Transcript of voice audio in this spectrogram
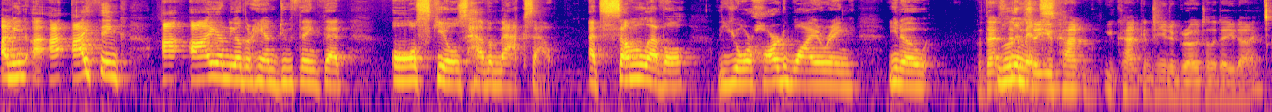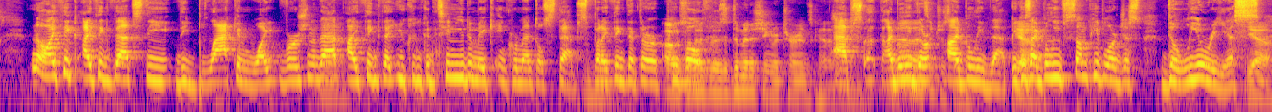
I mean, I, I, I think I, I, on the other hand, do think that all skills have a max out. At some level, your hardwiring, you know, But that, limits. so you can't you can't continue to grow till the day you die. No, I think I think that's the the black and white version of that. Yeah. I think that you can continue to make incremental steps, but I mm-hmm. think that there are Oh, people. so there's, there's a diminishing returns kind of. thing. Abs- uh, I believe Oh, that's there. I believe that because Yeah. I believe some people are just delirious Yeah.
